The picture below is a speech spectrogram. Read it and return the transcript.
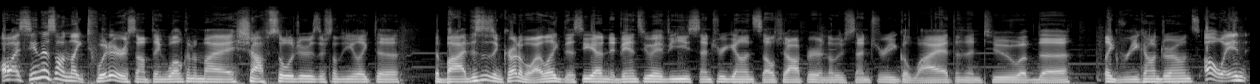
Oh, I seen this on like Twitter or something. Welcome to my shop soldiers or something you like to to buy. This is incredible. I like this. You got an advanced UAV, sentry gun, stealth chopper, another sentry, Goliath, and then two of the like recon drones. Oh, and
